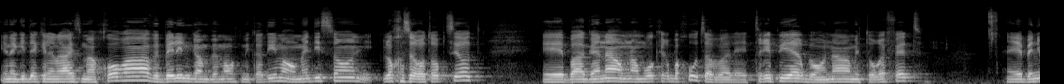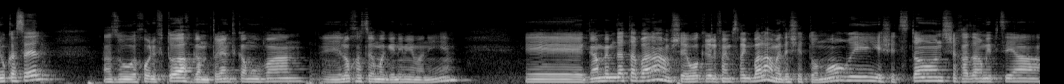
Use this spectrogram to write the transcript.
נגיד דקלן רייס מאחורה, ובלינגהם ומאונט מקדימה, או מדיסון, לא חסרות אופציות. בהגנה אמנם ווקר בחוץ, אבל טריפייר בעונה מטורפת בניוקאסל, אז הוא יכול לפתוח, גם טרנד כמובן, לא חסר מגנים ימניים. אה, גם בעמדת הבלם, שווקר לפעמים משחק בלם, אז יש את תומורי, יש את סטונס שחזר מפציעה,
